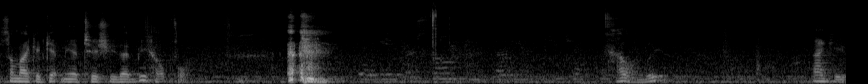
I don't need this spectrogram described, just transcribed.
Somebody could get me a tissue, that'd be helpful. Hallelujah. Thank you.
